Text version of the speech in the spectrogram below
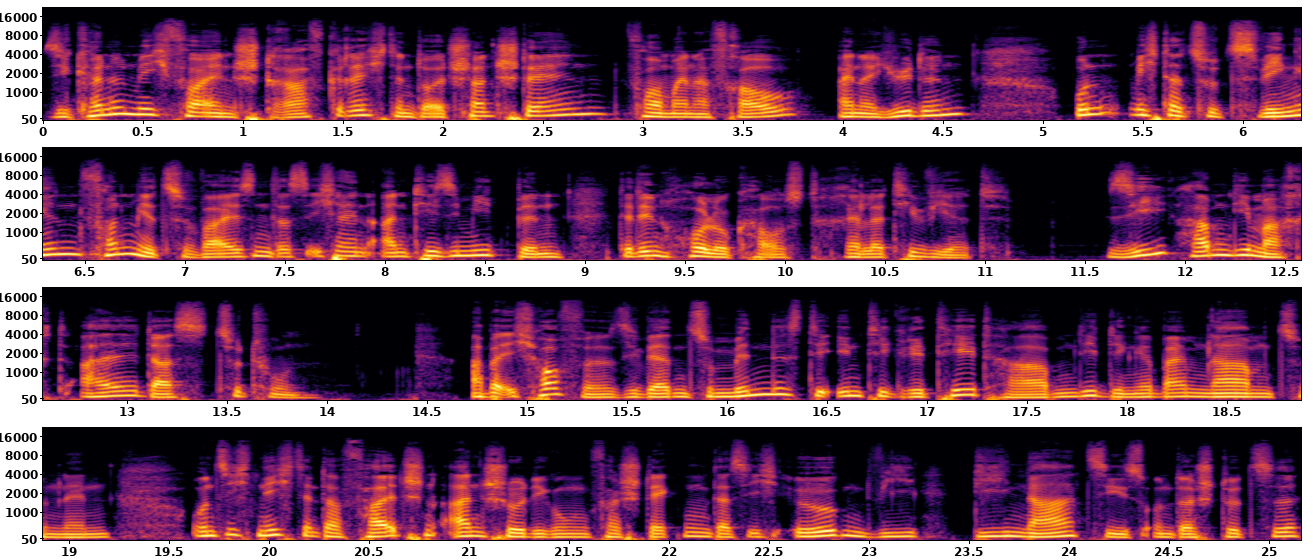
Sie können mich vor ein Strafgericht in Deutschland stellen, vor meiner Frau, einer Jüdin, und mich dazu zwingen, von mir zu weisen, dass ich ein Antisemit bin, der den Holocaust relativiert. Sie haben die Macht, all das zu tun. Aber ich hoffe, Sie werden zumindest die Integrität haben, die Dinge beim Namen zu nennen und sich nicht hinter falschen Anschuldigungen verstecken, dass ich irgendwie die Nazis unterstütze,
